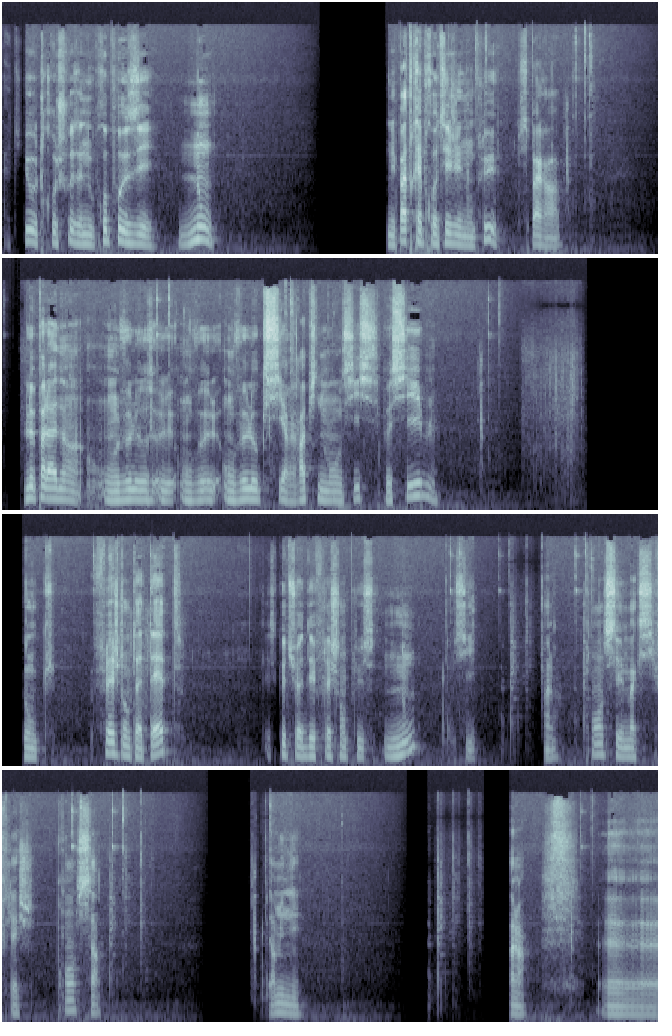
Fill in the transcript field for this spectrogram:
As-tu autre chose à nous proposer? Non. Il n'est pas très protégé non plus. C'est pas grave. Le paladin, on veut le- on veut, on veut l'oxyre rapidement aussi si c'est possible. Donc, flèche dans ta tête. Est-ce que tu as des flèches en plus? Non. Si. Voilà. Prends ces maxi flèches. Prends ça. Terminé. Voilà. Euh,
